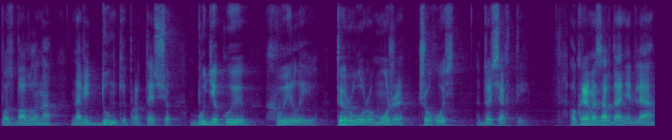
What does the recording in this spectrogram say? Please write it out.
позбавлена навіть думки про те, що будь-якою хвилею терору може чогось досягти. Окреме завдання для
